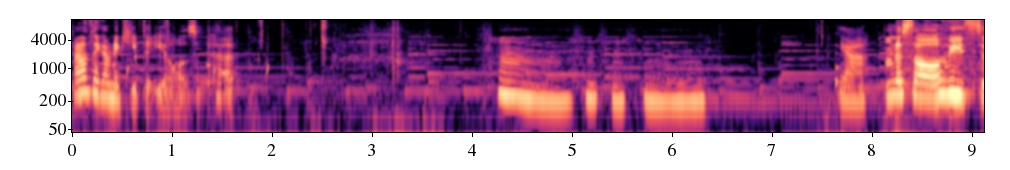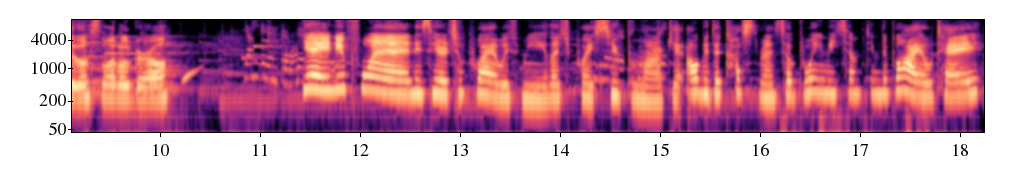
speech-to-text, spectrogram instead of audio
I don't think I'm gonna keep the eel as a pet. Hmm. hmm, hmm, hmm. Yeah, I'm gonna sell all these to this little girl. Yay, a new friend is here to play with me. Let's play supermarket. I'll be the customer, so bring me something to buy, okay?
